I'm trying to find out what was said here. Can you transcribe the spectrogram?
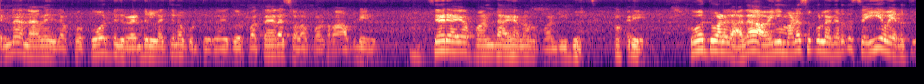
என்ன நாங்கள் இதில் இப்போ கோர்ட்டுக்கு ரெண்டு லட்சம் கொடுத்துருக்கோம் இது ஒரு பத்தாயிரம் செலவு பண்ணுறோம் அப்படின்னு. சரி ஐயா பண்ணா ஐயா நம்ம பண்ணிட்டு மாதிரி கோர்ட் வழக்கு அதான் அவங்க மனசுக்குள்ள இருக்கிறத செய்ய வைக்கிறது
